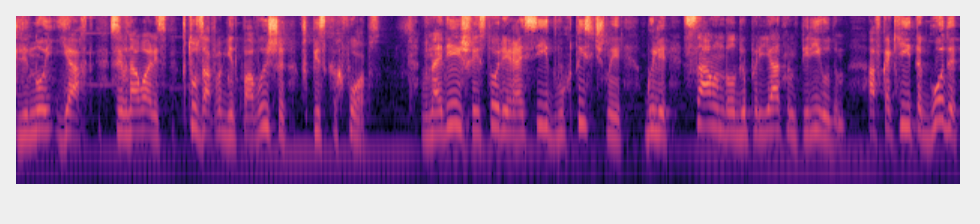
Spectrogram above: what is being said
длиной яхт. Соревновались, кто запрыгнет повыше в списках Forbes в новейшей истории России 2000-е были самым благоприятным периодом, а в какие-то годы,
